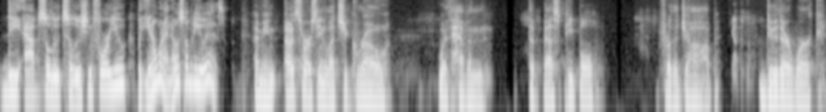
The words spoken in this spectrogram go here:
the absolute solution for you, but you know what? I know somebody who is. I mean, outsourcing lets you grow with having the best people for the job yep. do their work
